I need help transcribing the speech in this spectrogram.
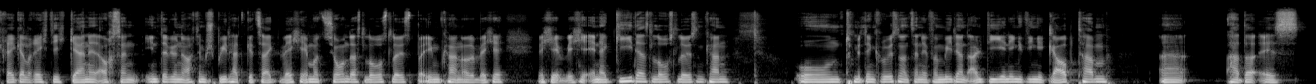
Gregor richtig gerne. Auch sein Interview nach dem Spiel hat gezeigt, welche Emotion das loslöst bei ihm kann oder welche, welche, welche Energie das loslösen kann. Und mit den Grüßen an seine Familie und all diejenigen, die ihn geglaubt haben, äh, hat er es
